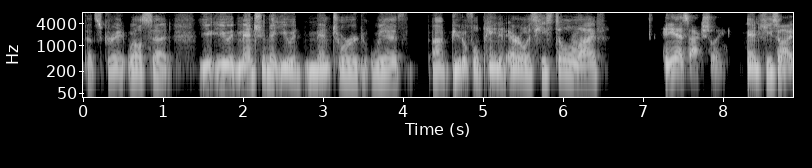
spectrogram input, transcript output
That's great. Well said. You, you had mentioned that you had mentored with uh, Beautiful Painted Arrow. Is he still alive? He is actually. And he's a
